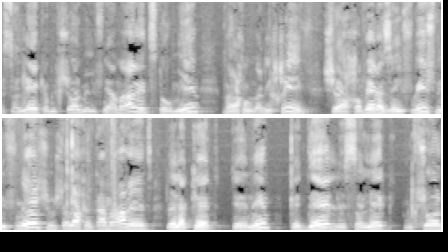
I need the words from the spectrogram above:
לסלק המכשול מלפני עם הארץ, תורמים, ואנחנו מניחים שהחבר הזה הפריש לפני שהוא שלח את עם הארץ ללקט תאנים כדי לסלק מכשול,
